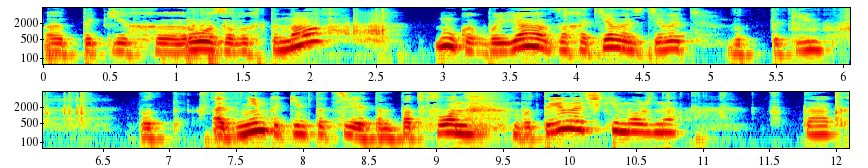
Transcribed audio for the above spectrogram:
э, таких э, розовых тонах. Ну, как бы я захотела сделать вот таким вот одним каким-то цветом. Под фон бутылочки можно так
